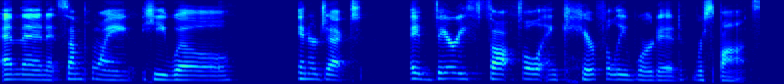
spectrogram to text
and then at some point he will interject a very thoughtful and carefully worded response.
